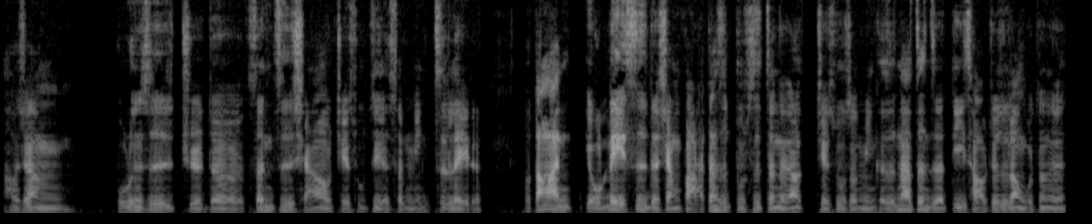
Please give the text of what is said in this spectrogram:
好像不论是觉得，甚至想要结束自己的生命之类的。我当然有类似的想法，但是不是真的要结束生命。可是那阵子的低潮，就是让我真的，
